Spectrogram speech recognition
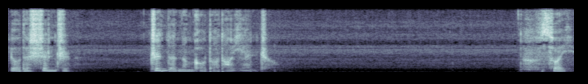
有的甚至真的能够得到验证。所以。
